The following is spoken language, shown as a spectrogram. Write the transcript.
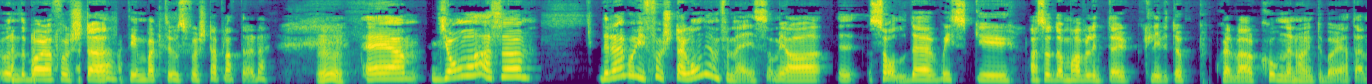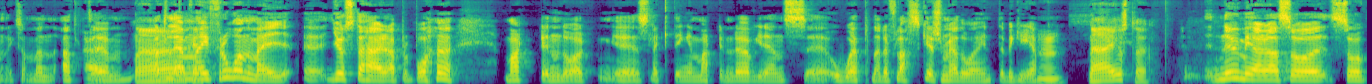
Underbara första, Timbuktus första platta det där. Mm. Eh, ja, alltså. Det där var ju första gången för mig som jag eh, sålde whisky. Alltså de har väl inte klivit upp, själva auktionen har inte börjat än. Liksom. Men att, Nej, att lämna okej. ifrån mig, eh, just det här apropå Martin då, eh, släktingen Martin Lövgrens eh, oöppnade flaskor som jag då inte begrep. Mm. Nej, just det. Numera så, så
